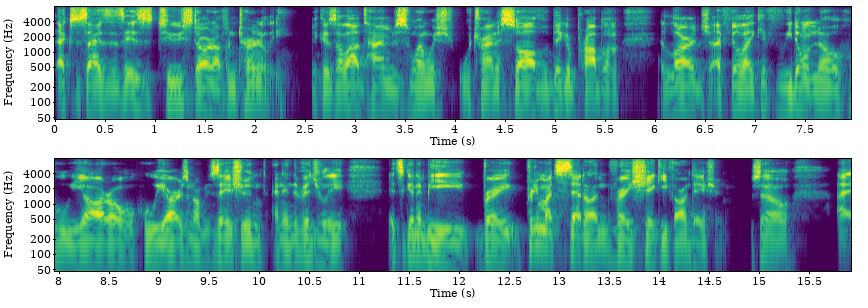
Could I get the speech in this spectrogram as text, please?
exercises is to start off internally because a lot of times when we're, we're trying to solve a bigger problem at large, I feel like if we don't know who we are or who we are as an organization and individually, it's going to be very pretty much set on very shaky foundation. So I,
